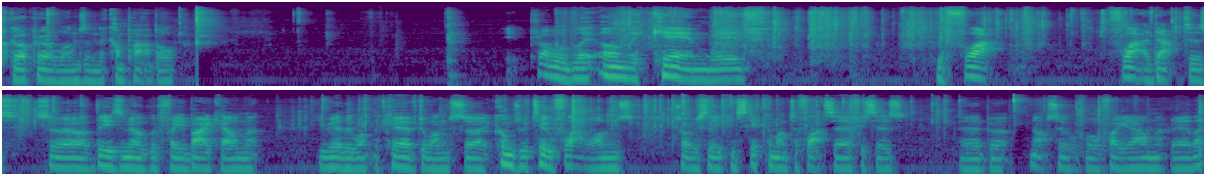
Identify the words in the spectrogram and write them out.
GoPro ones and they're compatible. It probably only came with the flat flat adapters, so these are no good for your bike helmet. You really want the curved ones, so it comes with two flat ones. So obviously you can stick them onto flat surfaces, uh, but not suitable for your helmet really.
